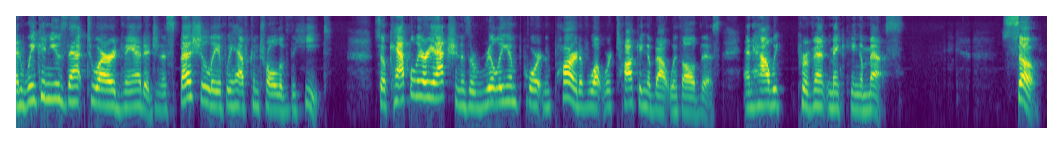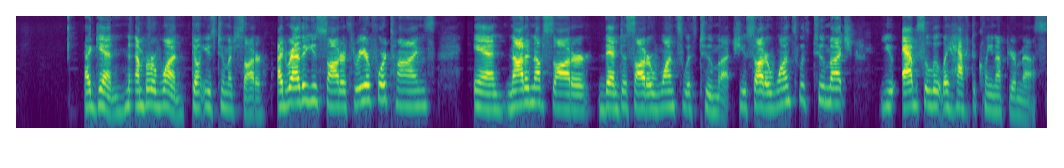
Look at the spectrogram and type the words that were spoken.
And we can use that to our advantage, and especially if we have control of the heat. So capillary action is a really important part of what we're talking about with all this and how we prevent making a mess. So again, number one, don't use too much solder. I'd rather use solder three or four times and not enough solder than to solder once with too much. You solder once with too much, you absolutely have to clean up your mess.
